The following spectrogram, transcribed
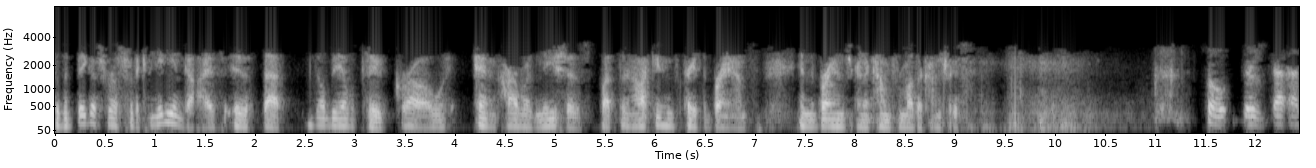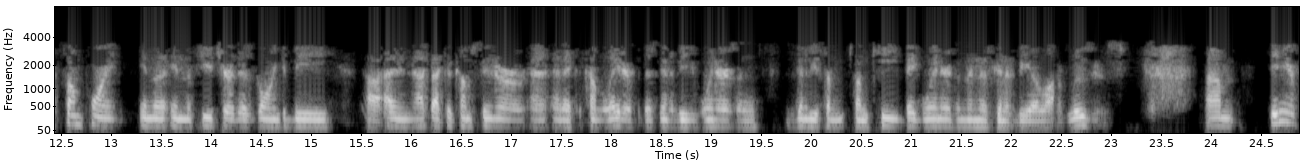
So the biggest risk for the Canadian guys is that they'll be able to grow and carve out niches, but they're not going to create the brands, and the brands are going to come from other countries. So there's at some point in the in the future there's going to be uh, and that, could come sooner and, and it could come later, but there's going to be winners and there's going to be some some key big winners and then there's going to be a lot of losers. Um, in your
